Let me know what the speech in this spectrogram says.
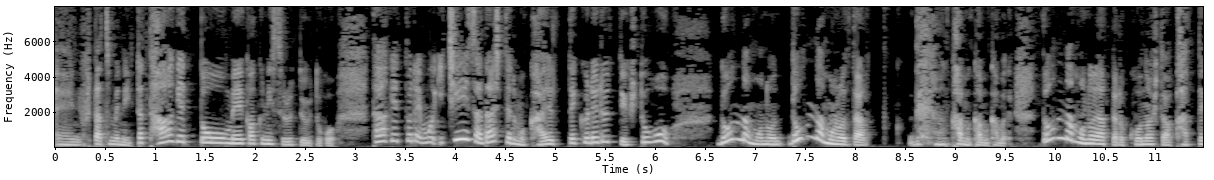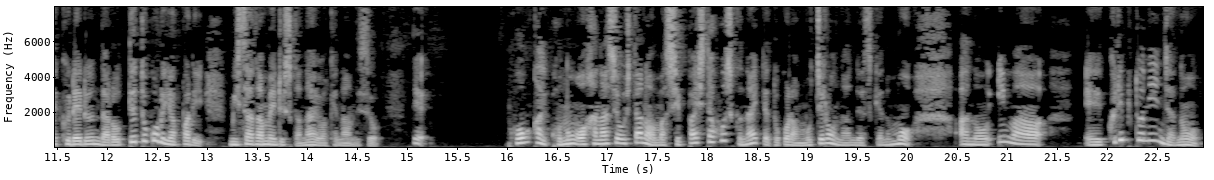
えー、二つ目に言ったターゲットを明確にするというところ。ターゲットでもう1イー出してでも変えてくれるっていう人を、どんなもの、どんなものだったら、噛む噛む噛む。どんなものだったらこの人は買ってくれるんだろうっていうところをやっぱり見定めるしかないわけなんですよ。で、今回このお話をしたのは、まあ、失敗してほしくないってところはもちろんなんですけども、あの、今、えー、クリプト忍者の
